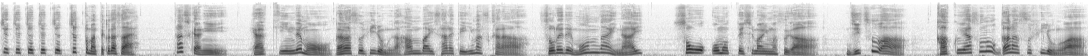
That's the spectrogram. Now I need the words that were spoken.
ちょちょちょちょちょ、ちょっと待ってください。確かに、100均でもガラスフィルムが販売されていますから、それで問題ない、そう思ってしまいますが、実は、格安のガラスフィルムは、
